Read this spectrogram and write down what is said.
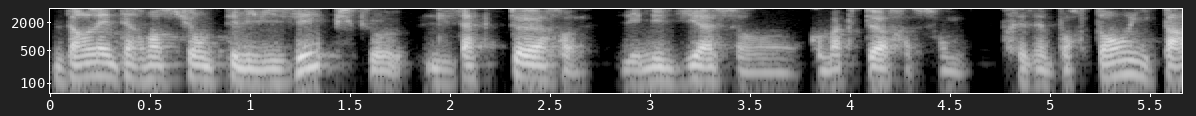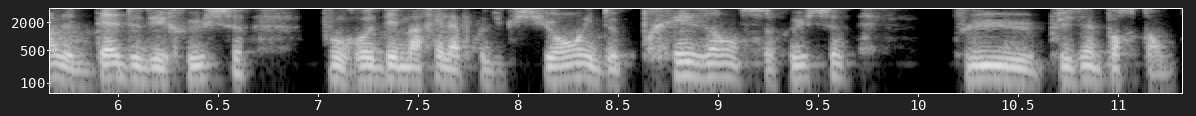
dans l'intervention télévisée, puisque les acteurs, les médias sont, comme acteurs sont très importants, ils parlent d'aide des Russes pour redémarrer la production et de présence russe plus, plus importante.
